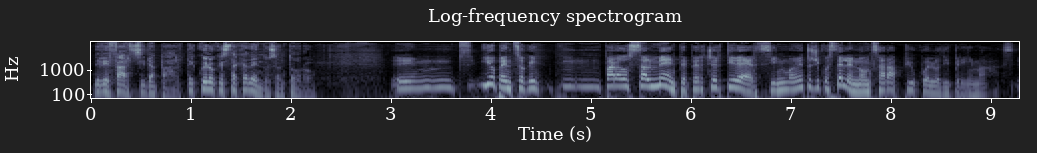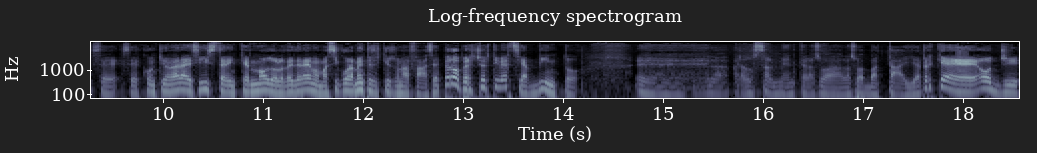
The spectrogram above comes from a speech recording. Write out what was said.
deve farsi da parte. È quello che sta accadendo, Santoro. Ehm, io penso che mm, paradossalmente, per certi versi, il Movimento 5 Stelle non sarà più quello di prima. Se, se continuerà a esistere, in che modo lo vedremo, ma sicuramente si è chiusa una fase. Però, per certi versi, ha vinto eh, la, paradossalmente la sua, la sua, battaglia. Perché oggi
